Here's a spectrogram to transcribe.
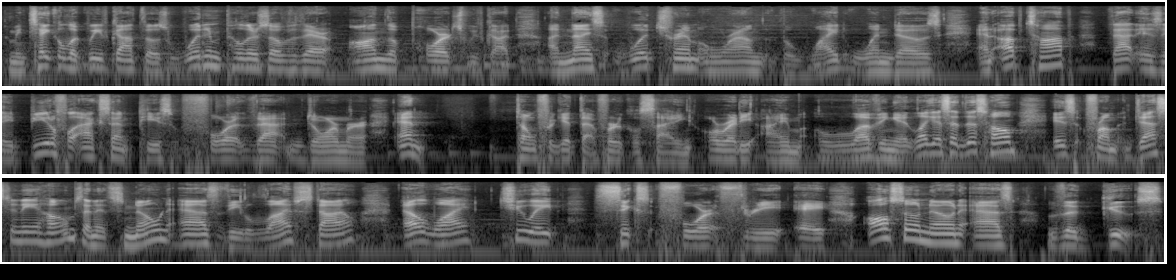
I mean, take a look. We've got those wooden pillars over there on the porch. We've got a nice wood trim around the white windows. And up top, that is a beautiful accent piece for that dormer. And don't forget that vertical siding. Already, I'm loving it. Like I said, this home is from Destiny Homes, and it's known as the Lifestyle LY28643A, also known as the Goose.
